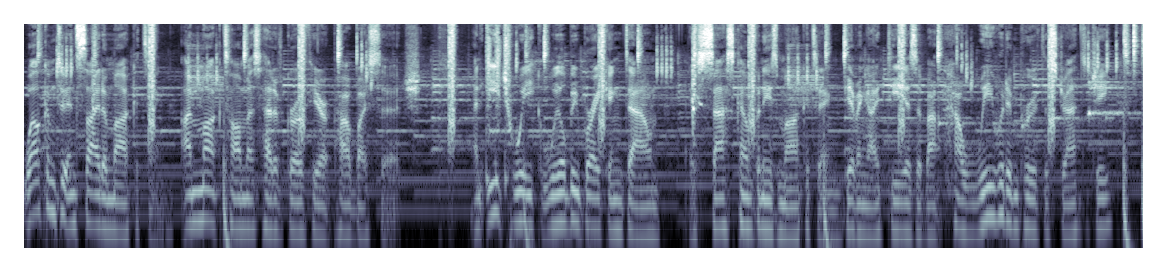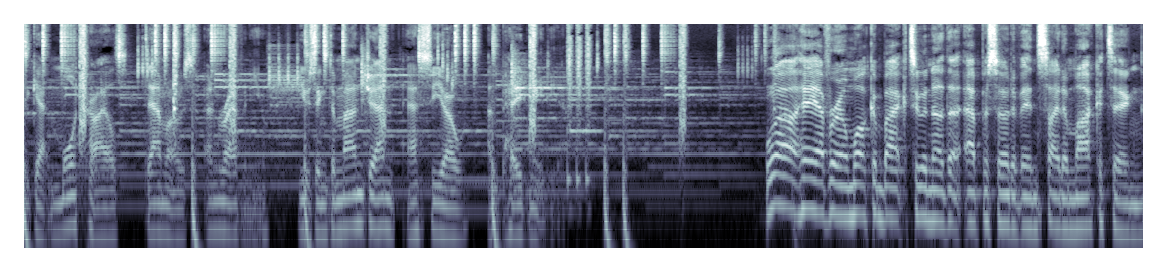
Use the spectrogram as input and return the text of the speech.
Welcome to Insider Marketing. I'm Marc Thomas, head of growth here at Powered by Search. And each week we'll be breaking down a SaaS company's marketing, giving ideas about how we would improve the strategy to get more trials, demos, and revenue using demand gen, SEO, and paid media. Well, hey everyone, welcome back to another episode of Insider Marketing,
